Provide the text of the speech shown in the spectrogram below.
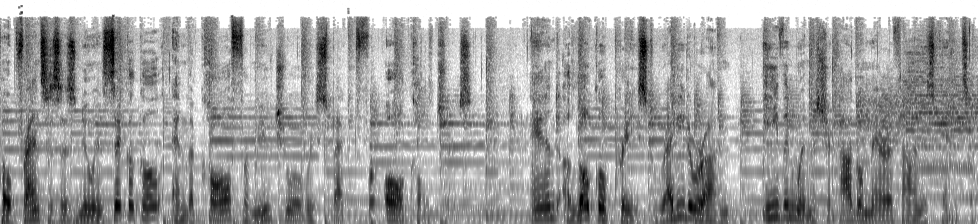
Pope Francis's new encyclical and the call for mutual respect for all cultures. And a local priest ready to run even when the Chicago Marathon is canceled.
